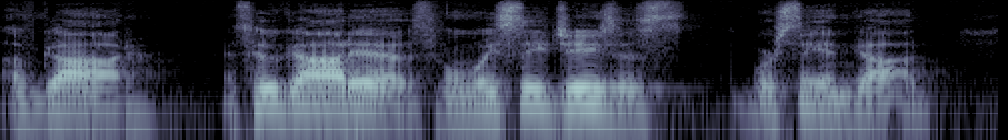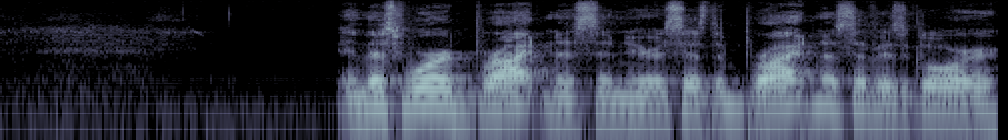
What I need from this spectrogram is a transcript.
of God. That's who God is. When we see Jesus, we're seeing God. And this word brightness in here, it says the brightness of his glory.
